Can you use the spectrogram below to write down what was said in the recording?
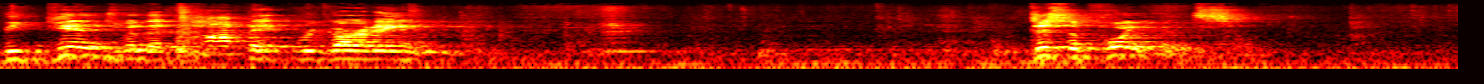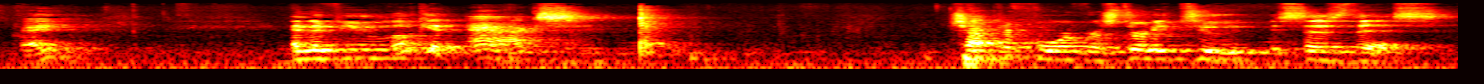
begins with a topic regarding disappointments. Okay? And if you look at Acts chapter 4, verse 32, it says this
